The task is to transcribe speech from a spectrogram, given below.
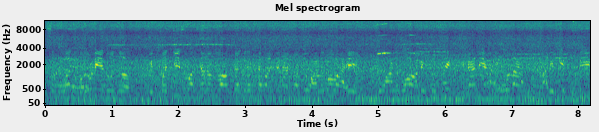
असं मन भरून येत होतं की पंचवीस वर्षाचा जो आमचा ग्रंथ वाचनाचा जो अनुभव आहे तो अनुभव आम्ही प्रत्येक ठिकाणी अनुभवला आणि ती भूमी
